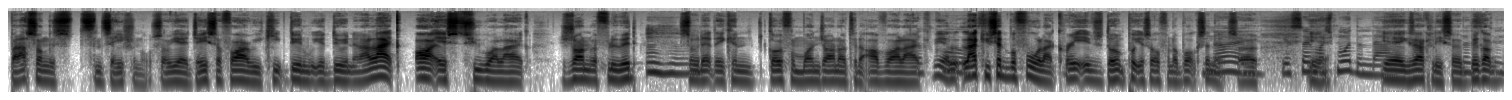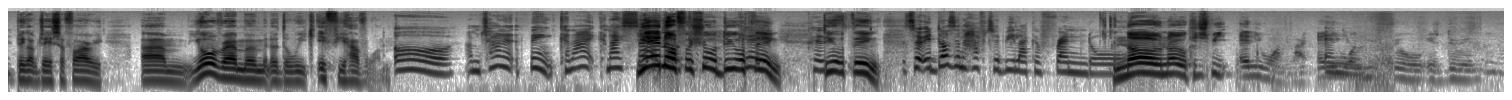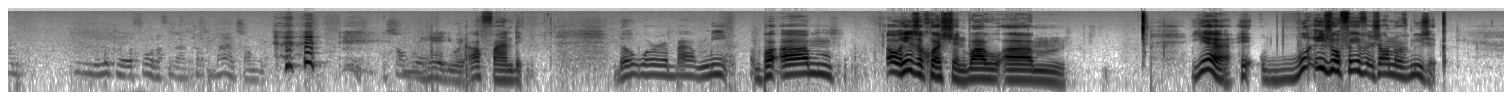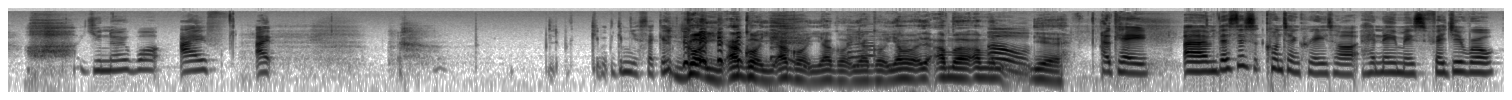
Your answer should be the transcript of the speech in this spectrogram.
But that song is sensational. So yeah, Jay Safari, keep doing what you're doing. And I like artists who are like genre fluid, so that they can go from one genre to the other. Like Mm-hmm. Yeah, like you said before, like creatives don't put yourself in a box, no, innit? So you're so yeah. much more than that. yeah, exactly. So That's big up, good. big up Jay Safari. Um, your rare moment of the week, if you have one. Oh, I'm trying to think. Can I? Can I? Search Yeah, no, for sure. Do your Okay, thing. 'cause- Do your thing. So it doesn't have to be like a friend or. No, no, it could just be anyone. Like anyone, Anyone. you feel is doing. You're looking at your phone. I think I dropped mine somewhere. it's somewhere here anyway. I'll find it. Don't worry about me. But um, oh, here's a question. While um, yeah, what is your favorite genre of music? You know what? I've I. Give, give me a second. Got you. I got you. I got you. I got you. I got you. I'm a. I'm a, I'm a Oh. Yeah. Okay. Um, there's this content creator. Her name is Fejiro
